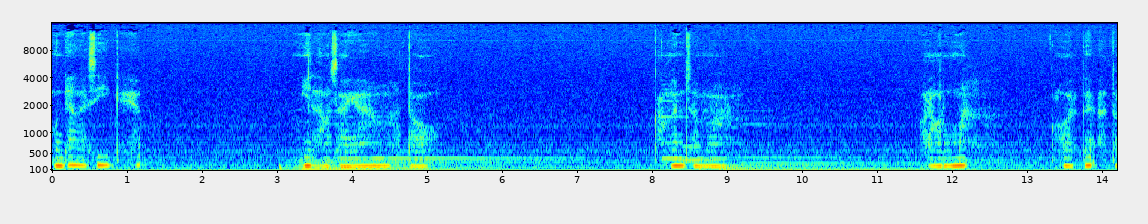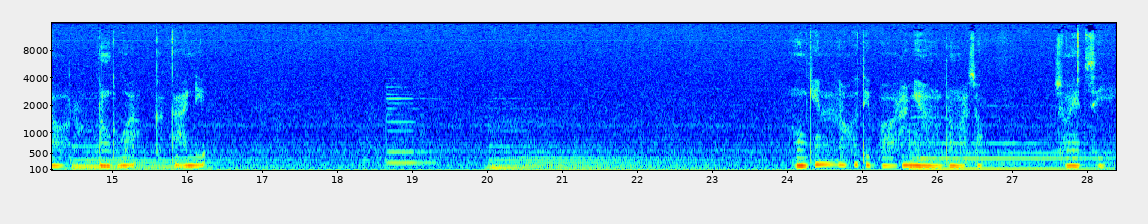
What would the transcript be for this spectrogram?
ada gak sih kayak bilang sayang atau kangen sama orang rumah keluarga atau orang tua kakak adik? Mungkin aku tipe orang yang termasuk sulit sih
